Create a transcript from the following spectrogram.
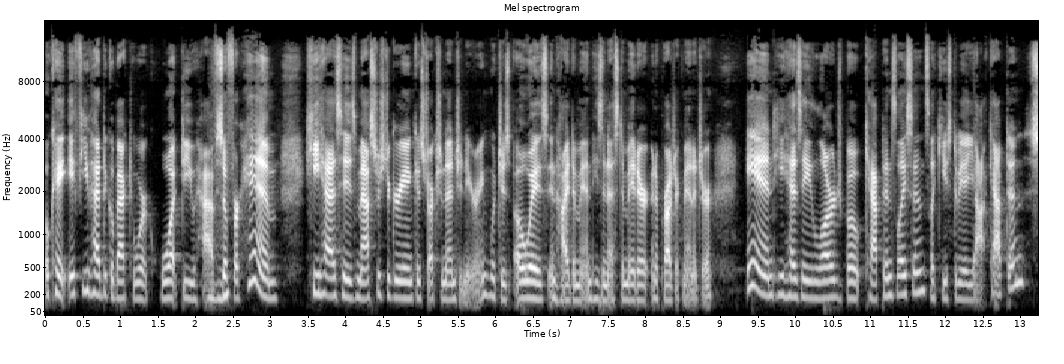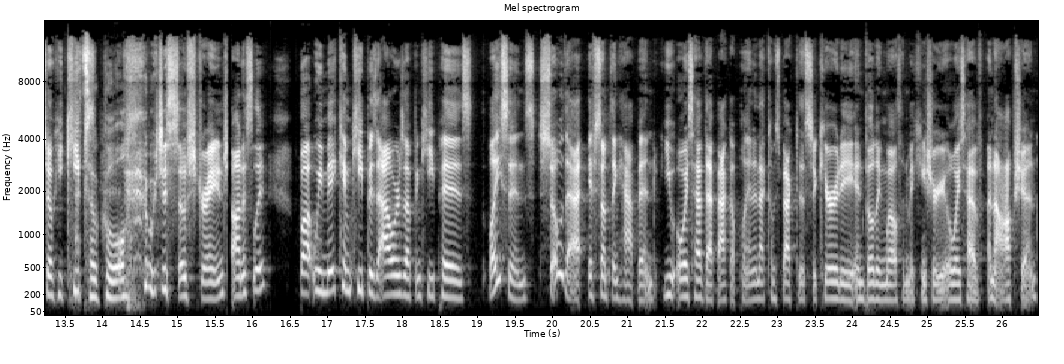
okay, if you had to go back to work, what do you have? Mm-hmm. So for him, he has his master's degree in construction engineering, which is always in high demand. He's an estimator and a project manager. And he has a large boat captain's license, like he used to be a yacht captain. So he keeps That's so cool. which is so strange, honestly. But we make him keep his hours up and keep his license so that if something happened, you always have that backup plan. And that comes back to the security and building wealth and making sure you always have an option.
